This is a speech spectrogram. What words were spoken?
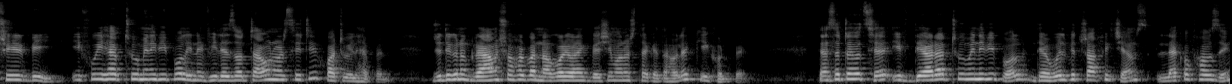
থ্রির B if we have too many people in a village or town or city what will happen যদি কোনো গ্রাম, শহর বা নগরে অনেক বেশি মানুষ থাকে, তাহলে কী ঘটবে? অ্যান্সারটা হচ্ছে if there are too many people there will be traffic jams lack of housing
